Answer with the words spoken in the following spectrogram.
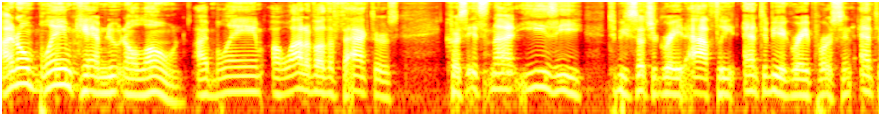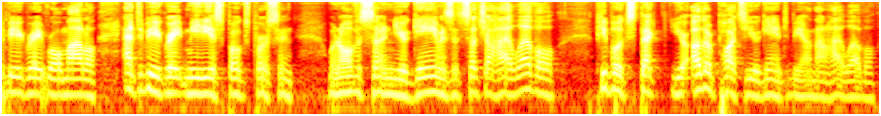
I don't blame Cam Newton alone. I blame a lot of other factors because it's not easy to be such a great athlete and to be a great person and to be a great role model and to be a great media spokesperson when all of a sudden your game is at such a high level. People expect your other parts of your game to be on that high level.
